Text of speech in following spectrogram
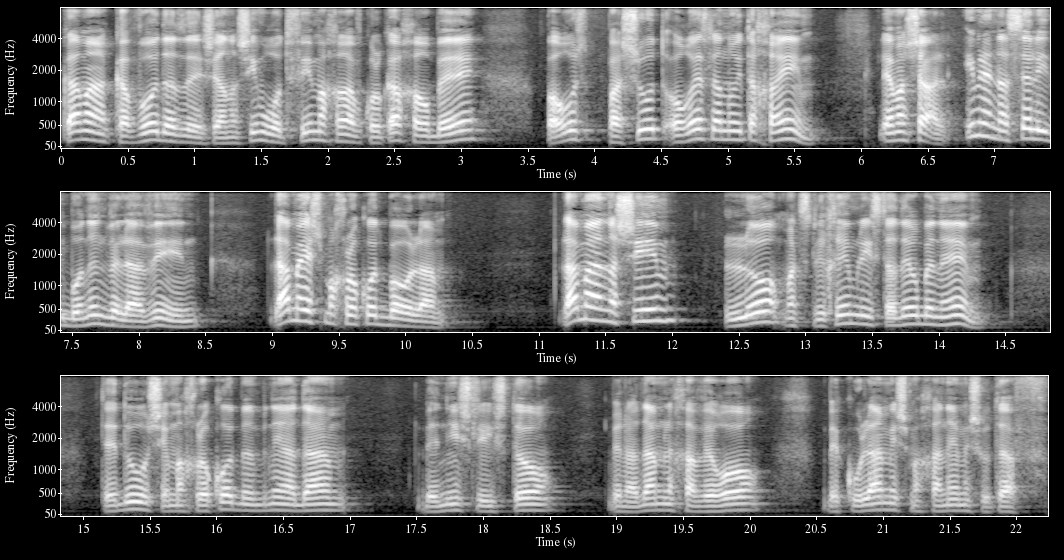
כמה הכבוד הזה שאנשים רודפים אחריו כל כך הרבה, פרוש, פשוט הורס לנו את החיים. למשל, אם ננסה להתבונן ולהבין למה יש מחלוקות בעולם, למה אנשים לא מצליחים להסתדר ביניהם. תדעו שמחלוקות בין בני אדם בין איש לאשתו, בין אדם לחברו, בכולם יש מחנה משותף.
